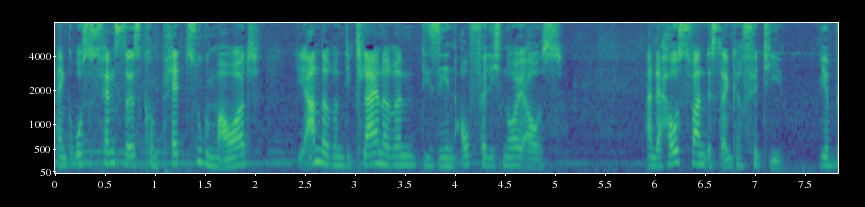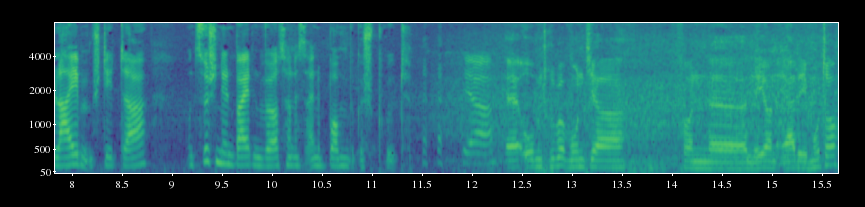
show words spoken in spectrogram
Ein großes Fenster ist komplett zugemauert, die anderen, die kleineren, die sehen auffällig neu aus. An der Hauswand ist ein Graffiti. Wir bleiben steht da und zwischen den beiden Wörtern ist eine Bombe gesprüht. Ja. Äh, oben drüber wohnt ja von äh, Leon R. die Mutter.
